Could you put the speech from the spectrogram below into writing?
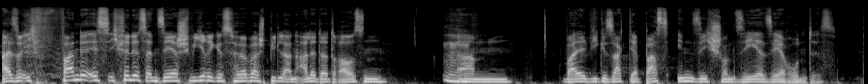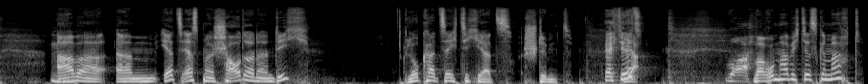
Also ich fand es, ich finde es ein sehr schwieriges Hörbarspiel an alle da draußen, mhm. ähm, weil wie gesagt der Bass in sich schon sehr, sehr rund ist. Mhm. Aber ähm, jetzt erstmal Shoutout an dich. Lokat 60 Hertz, stimmt. Echt jetzt? Ja. Warum habe ich das gemacht?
